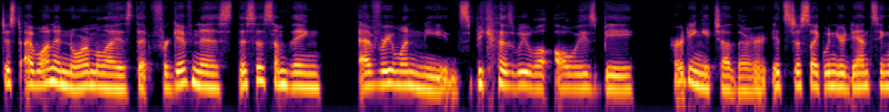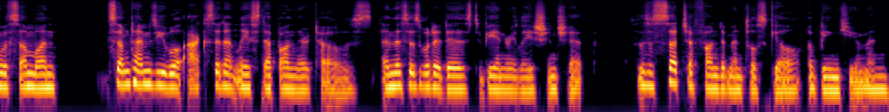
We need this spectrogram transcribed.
just I want to normalize that forgiveness, this is something everyone needs because we will always be hurting each other. It's just like when you're dancing with someone, sometimes you will accidentally step on their toes. And this is what it is to be in relationship. This is such a fundamental skill of being human.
